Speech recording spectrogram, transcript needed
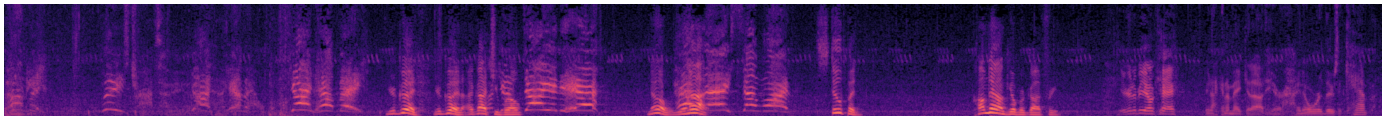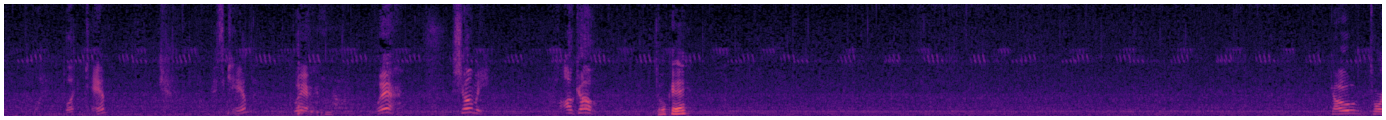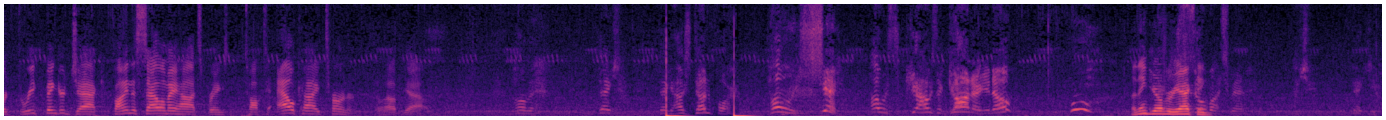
Help me! Please! God damn it! God help me! You're good. You're good. I got you, I'm bro. die in here! No, you're help not. me, someone! Stupid. Calm down, Gilbert Godfrey. You're gonna be okay. You're not gonna make it out here. I know where there's a camp. What camp? This camp? Where? Where? Show me. I'll go. Okay. Go toward Three Fingered Jack, find the Salome Hot Springs, talk to Alkai Turner. He'll help you out. Oh man. Thank you. Thank you. I was done for. Holy shit! I was I was a goner, you know? Whew. I think you're overreacting. So overreacting. much, man. You. Thank you.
